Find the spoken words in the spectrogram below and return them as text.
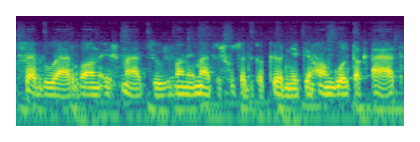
februárban és márciusban, én március 20-a környékén hangoltak át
